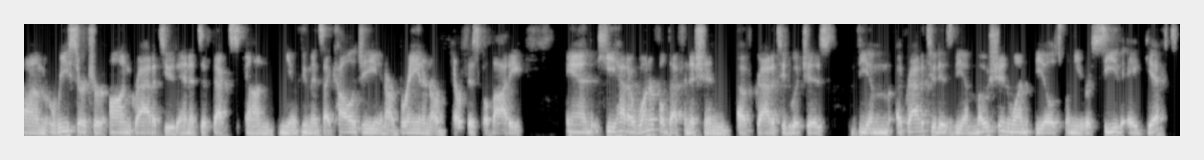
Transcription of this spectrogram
um, researcher on gratitude and its effects on you know human psychology and our brain and our, our physical body. And he had a wonderful definition of gratitude, which is the um, gratitude is the emotion one feels when you receive a gift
